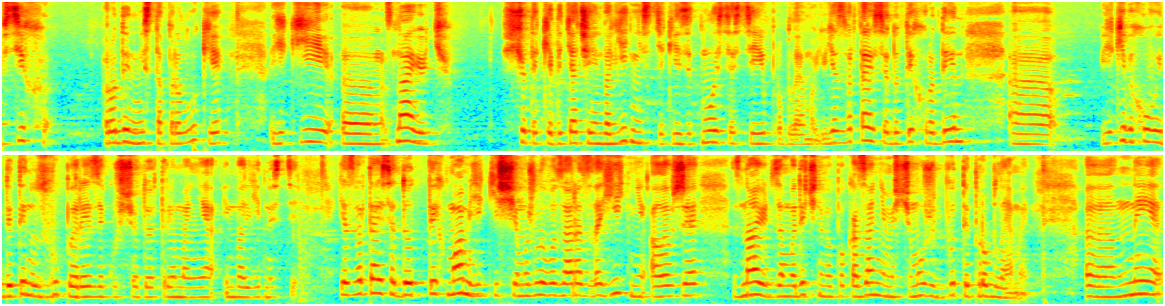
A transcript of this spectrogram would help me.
всіх родин міста Прилуки, які е, знають, що таке дитяча інвалідність, які зіткнулися з цією проблемою. Я звертаюся до тих родин, е, які виховують дитину з групи ризику щодо отримання інвалідності. Я звертаюся до тих мам, які ще, можливо, зараз вагітні, але вже знають за медичними показаннями, що можуть бути проблеми. Е, Не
